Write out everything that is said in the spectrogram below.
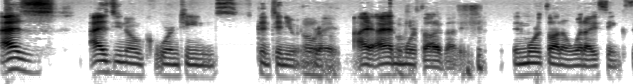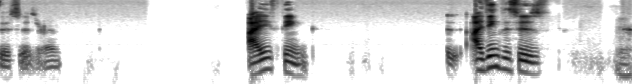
As as you know, quarantine's continuing, Oh, right? I, I had Okay. more thought about it. and more thought on what I think this is, right? I think I think this is Mm.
